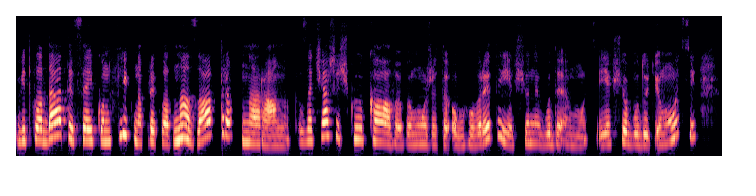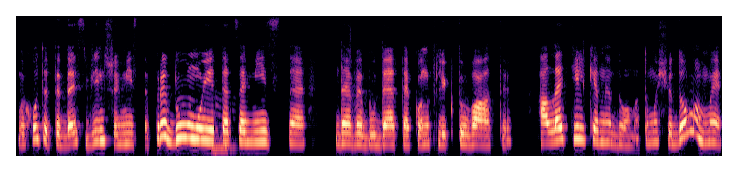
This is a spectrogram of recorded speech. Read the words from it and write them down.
відкладати цей конфлікт, наприклад, на завтра, на ранок. За чашечкою кави ви можете обговорити, якщо не буде емоцій. Якщо будуть емоції, ви ходите десь в інше місце, придумуєте це місце, де ви будете конфліктувати, але тільки не вдома. Тому що вдома ми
